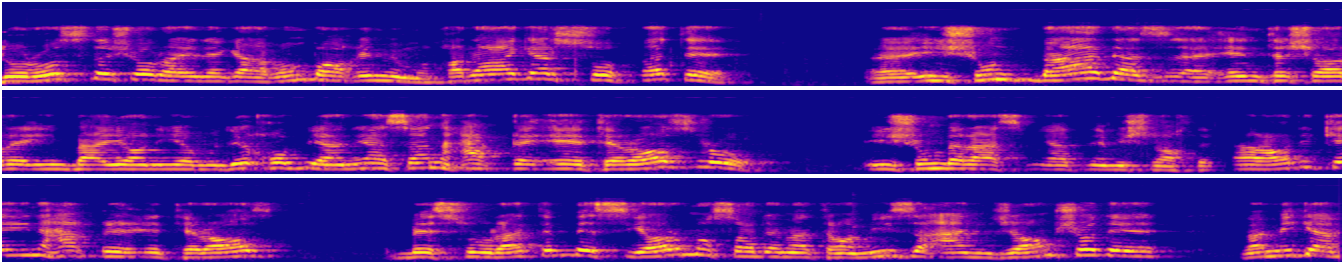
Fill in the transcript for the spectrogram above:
درست شورای نگهبان باقی میمون حالا اگر صحبت ایشون بعد از انتشار این بیانیه بوده خب یعنی اصلا حق اعتراض رو ایشون به رسمیت نمیشناخته. در حالی که این حق اعتراض به صورت بسیار مسالمت آمیز انجام شده و میگم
